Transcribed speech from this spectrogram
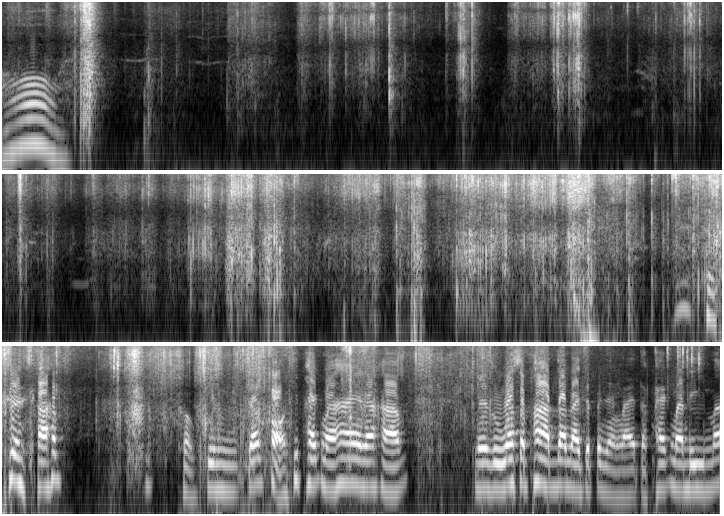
อ้เพื่อนครับ ขอบคุณเจ้าของที่แพ็คมาให้นะครับ ไม่รู้ว่าสภาพด้านในจะเป็นอย่างไร แต่แพ็คมาดีม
